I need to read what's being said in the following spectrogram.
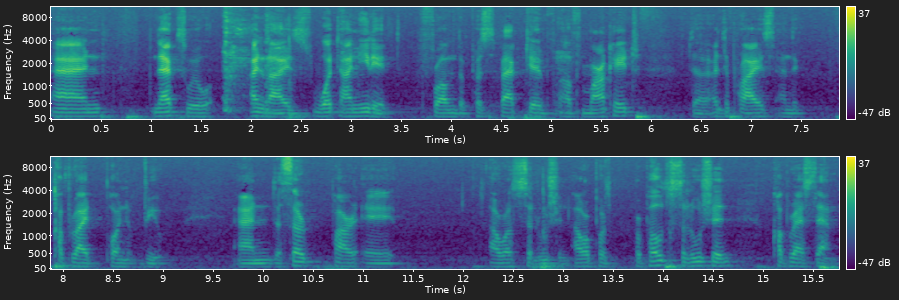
And next we'll analyze what are needed from the perspective of market, the enterprise, and the copyright point of view. And the third part is our solution, our pro proposed solution, copyright stamp.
